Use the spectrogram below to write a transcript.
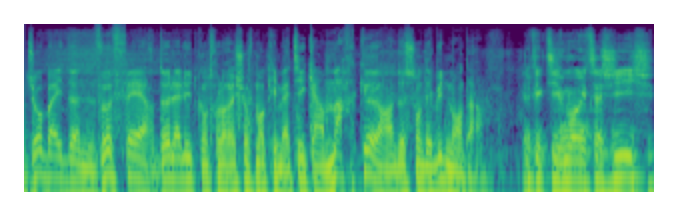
Joe Biden veut faire de la lutte contre le réchauffement climatique un marqueur hein, de son début de mandat. Effectivement, il s'agit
